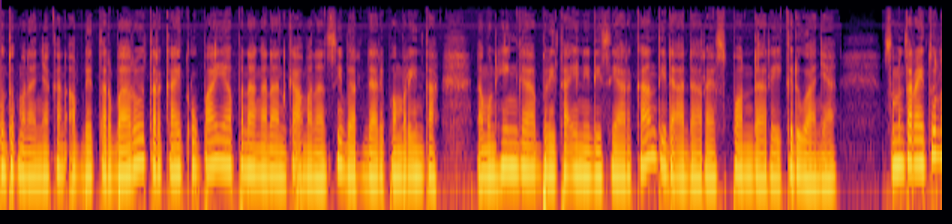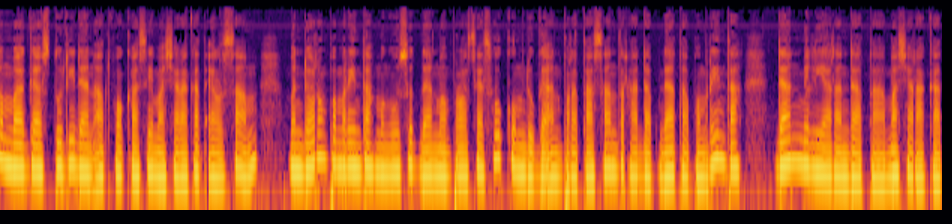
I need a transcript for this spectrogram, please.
untuk menanyakan update terbaru terkait upaya penanganan keamanan siber dari pemerintah. Namun hingga berita ini disiarkan tidak ada respon dari keduanya. Sementara itu, Lembaga Studi dan Advokasi Masyarakat Elsam mendorong pemerintah mengusut dan memproses hukum dugaan peretasan terhadap data pemerintah dan miliaran data masyarakat.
